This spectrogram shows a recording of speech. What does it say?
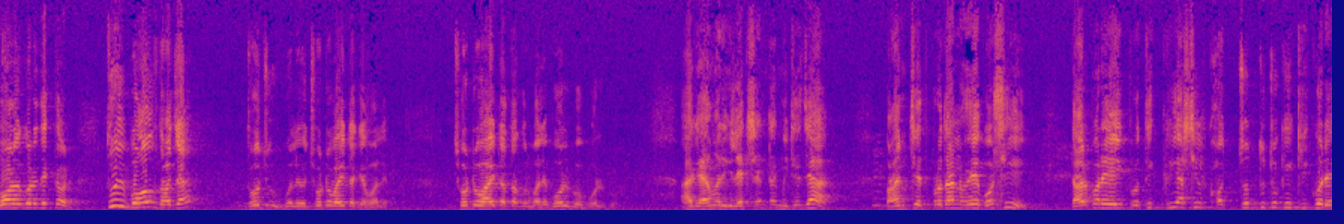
বড় করে দেখতে পারি তুই বল ধ্বজা ধজু বলে ছোট ভাইটাকে বলে। ছোট ভাইটা তখন বলে, বলব বলব। আগে আমার ইলেকশনটা মিটে যাক পাঞ্চেত প্রধান হয়ে বসি, তারপরে এই প্রতিক্রিয়াশীল খচ্চর দুটোকে কি করে?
